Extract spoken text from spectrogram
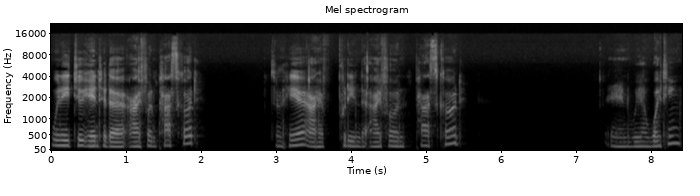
we need to enter the iPhone passcode. So here I have put in the iPhone passcode and we are waiting.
